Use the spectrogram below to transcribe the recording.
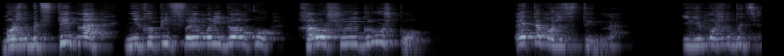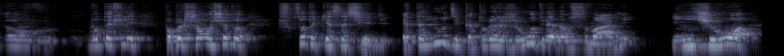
может быть стыдно не купить своему ребенку хорошую игрушку? Это может стыдно. Или может быть, э, вот если по большому счету, кто такие соседи? Это люди, которые живут рядом с вами и ничего,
